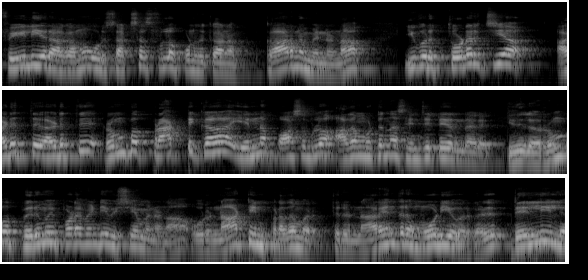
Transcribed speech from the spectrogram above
ஃபெயிலியர் ஆகாம ஒரு சக்சஸ்ஃபுல்லா போனதுக்கான காரணம் என்னன்னா இவர் தொடர்ச்சியா அடுத்து அடுத்து ரொம்ப பிராக்டிக்கலா என்ன பாசிபிளோ அதை மட்டும் தான் செஞ்சுட்டே இருந்தாரு. இதுல ரொம்ப பெருமைப்பட வேண்டிய விஷயம் என்னன்னா ஒரு நாட்டின் பிரதமர் திரு நரேந்திர மோடி அவர்கள் டெல்லியில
